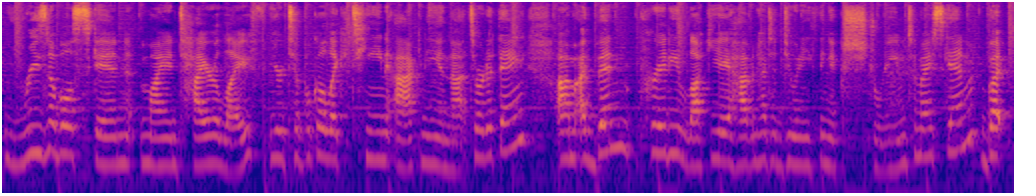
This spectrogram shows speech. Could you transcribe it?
reasonable skin my entire life, your typical like teen acne and that sort of thing. Um, I've been pretty lucky. I haven't had to do anything extreme to my skin, but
